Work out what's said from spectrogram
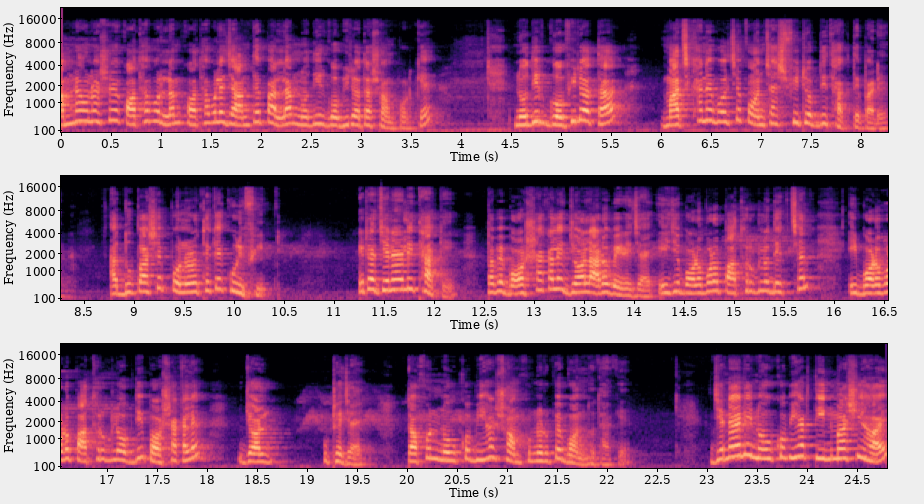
আমরা ওনার সঙ্গে কথা বললাম, কথা বলে জানতে পারলাম নদীর গভীরতা সম্পর্কে। নদীর গভীরতা মাঝখানে বলছে পঞ্চাশ ফিট অবধি থাকতে পারে আর দুপাশে পনেরো থেকে কুড়ি ফিট এটা জেনারেলি থাকে, তবে বর্ষাকালে জল আরও বেড়ে যায়। এই যে বড় বড় পাথরগুলো দেখছেন, এই বড় বড় পাথরগুলো অবধি বর্ষাকালে জল উঠে যায়। তখন নৌকোবিহার সম্পূর্ণরূপে বন্ধ থাকে। জেনারেলি নৌকোবিহার তিন মাসই হয়,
